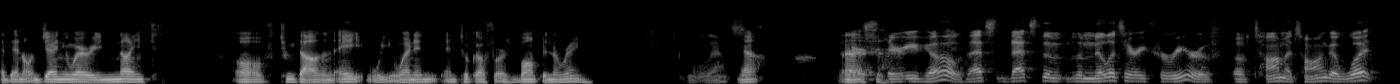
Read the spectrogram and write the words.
And then on January 9th of 2008 we went in and took our first bump in the ring. Well, that's Yeah. There, That's- there you go. That's that's the the military career of of Tama Tonga. What?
